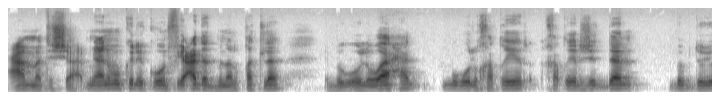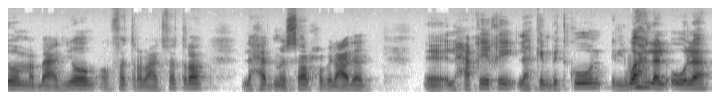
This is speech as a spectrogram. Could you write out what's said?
عامة الشعب. يعني ممكن يكون في عدد من القتلى بيقولوا واحد بيقولوا خطير خطير جدا. ببدوا يوم بعد يوم أو فترة بعد فترة لحد ما يصرحوا بالعدد آه، الحقيقي. لكن بتكون الوهلة الأولى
